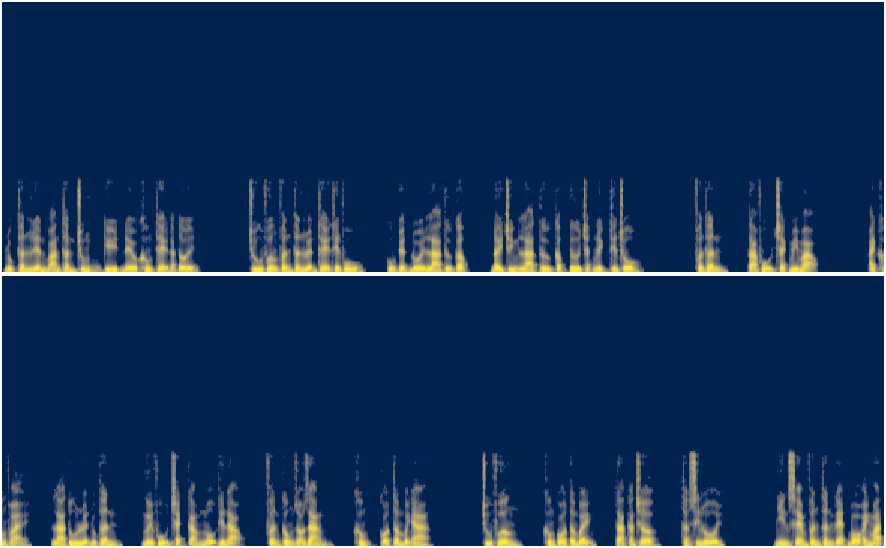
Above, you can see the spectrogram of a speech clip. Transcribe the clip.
nhục thân liền bán thần trung kỳ đều không thể đạt tới. Chu phương phân thân luyện thể thiên phú, cũng tuyệt đối là tử cấp, đây chính là tử cấp tư chất nghịch thiên chỗ. Phân thân, ta phụ trách mỹ mạo. Ách không phải, là tu luyện nhục thân, ngươi phụ trách cảm nộ thiên đạo, phân công rõ ràng, không có tâm bệnh à. chu phương, không có tâm bệnh, ta cản trở, thật xin lỗi. Nhìn xem phân thân ghét bỏ ánh mắt,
